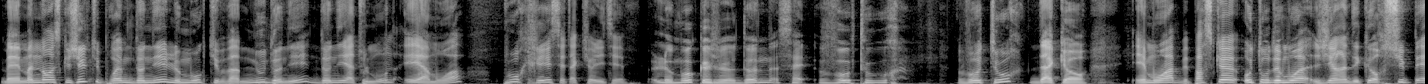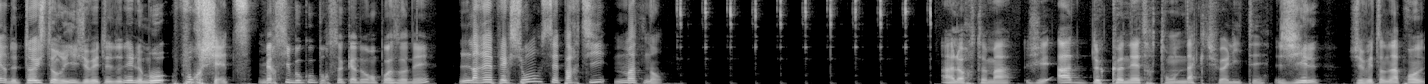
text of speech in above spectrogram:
Mais maintenant, est-ce que Gilles, tu pourrais me donner le mot que tu vas nous donner, donner à tout le monde et à moi pour créer cette actualité? Le mot que je donne, c'est vautour. Vautour D'accord. Et moi, ben, parce que autour de moi, j'ai un décor super de Toy Story, je vais te donner le mot fourchette. Merci beaucoup pour ce cadeau empoisonné. La réflexion, c'est parti maintenant. Alors Thomas, j'ai hâte de connaître ton actualité. Gilles, je vais t'en apprendre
